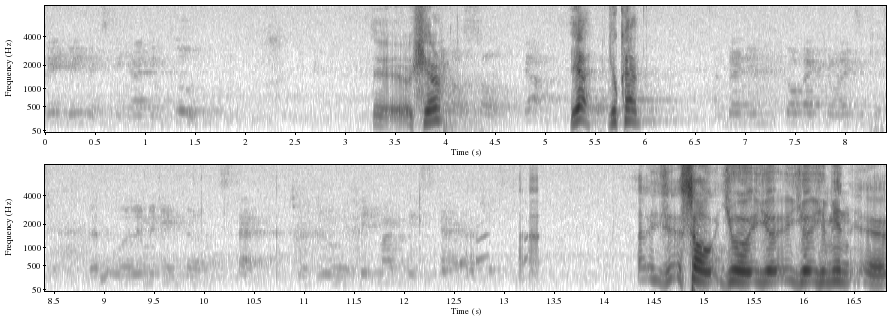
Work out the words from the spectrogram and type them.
create the index, can you add include? Uh, here? Yeah. Yeah, you can. And then you go back to your execution. That will eliminate the step to do bitmap bit scan, which is Uh, So you, you, you, you mean, uh,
